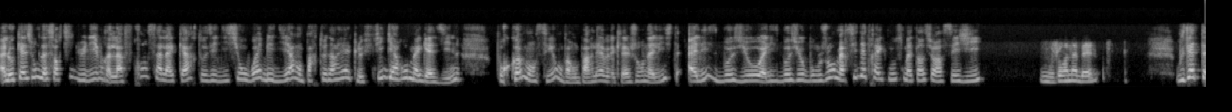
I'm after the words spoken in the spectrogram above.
à l'occasion de la sortie du livre La France à la carte aux éditions Webedia en partenariat avec le Figaro Magazine. Pour commencer, on va en parler avec la journaliste Alice Bozio. Alice Bozio, bonjour, merci d'être avec nous ce matin sur RCJ. Bonjour Annabelle. Vous êtes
